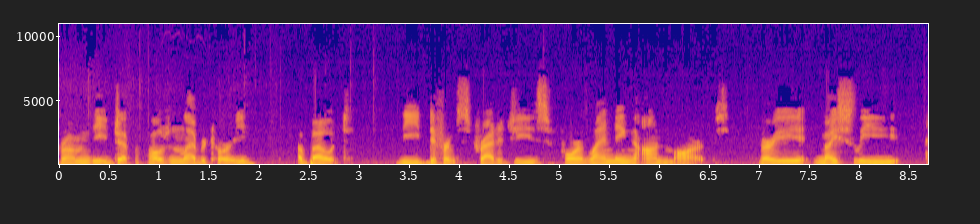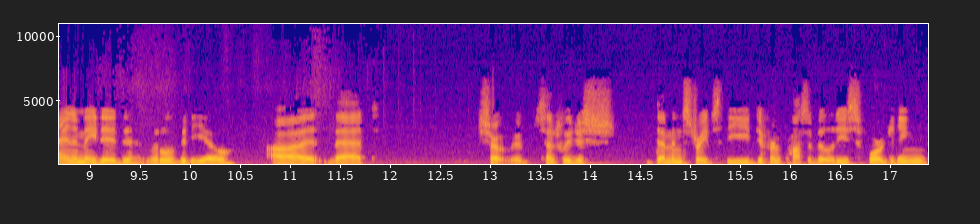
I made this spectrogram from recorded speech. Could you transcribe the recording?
from the Jet Propulsion Laboratory about the different strategies for landing on Mars. Very nicely animated little video uh, that show essentially just demonstrates the different possibilities for getting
